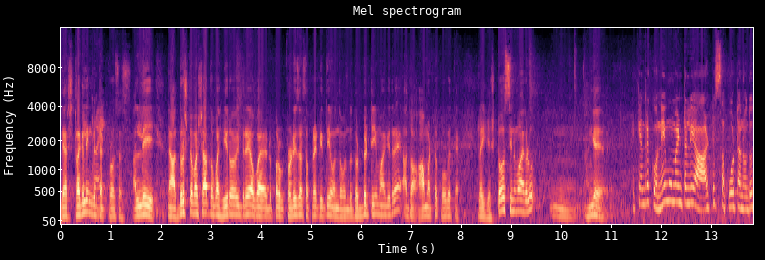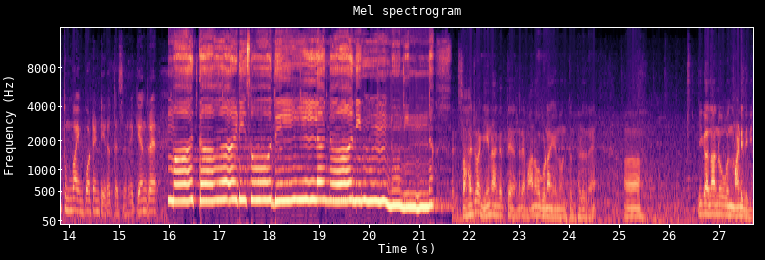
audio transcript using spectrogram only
they are struggling with that process ಅಲ್ಲಿ ಅದೃಷ್ಟವಶಾತ್ ಒಬ್ಬ ಹೀರೋ ಇದ್ರೆ ಒಬ್ಬ ಪ್ರೊಡ್ಯೂಸರ್ ಸಪ್ರೇಟ್ ಇದ್ದು ಒಂದು ಒಂದು ದೊಡ್ಡ ಟೀಮ್ ಆಗಿದ್ರೆ ಅದು ಆ ಮಟ್ಟಕ್ಕೆ ಹೋಗುತ್ತೆ. ಇಲ್ಲ ಎಷ್ಟೋ ಸಿನಿಮಾಗಳು ಹಾಗೆ. ಯಾಕೆಂದ್ರೆ ಕೊನೆ ಮೂಮೆಂಟಲ್ಲಿ ಆರ್ಟಿಸ್ಟ್ ಸಪೋರ್ಟ್ ಅನ್ನೋದು ತುಂಬಾ ಇಂಪಾರ್ಟೆಂಟ್ ಇರುತ್ತೆ ಸರ್. ಯಾಕೆಂದ್ರೆ ಮಾತಾಡಿಸೋದಿಲ್ಲ ನಾನಿನ್ನು ನಿನ್ನ. ಸಹಜವಾಗಿ ಏನಾಗುತ್ತೆ ಅಂದರೆ ಮಾನವ ಗುಣ ಏನು ಅಂತಂತ ಹೇಳಿದ್ರೆ ಈಗ ನಾನು ಒಂದು ಮಾಡಿದ್ದೀನಿ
